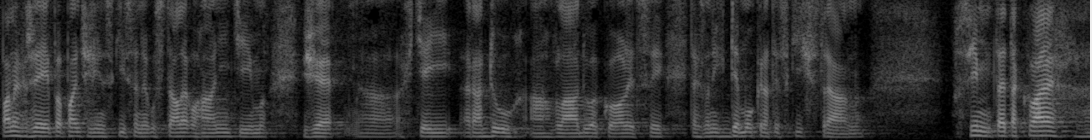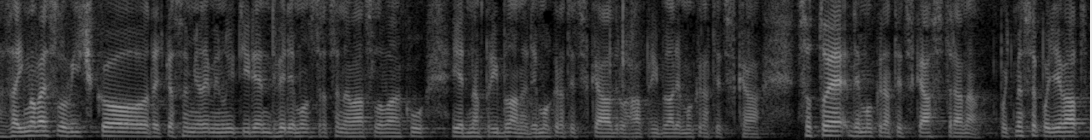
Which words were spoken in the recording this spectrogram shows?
Pan Hřejb a pan Čižinský se neustále ohání tím, že eh, chtějí radu a vládu a koalici tzv. demokratických stran. Prosím, to je takové zajímavé slovíčko. Teďka jsme měli minulý týden dvě demonstrace na Václaváku. Jedna prý byla nedemokratická, druhá prý byla demokratická. Co to je demokratická strana? Pojďme se podívat,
